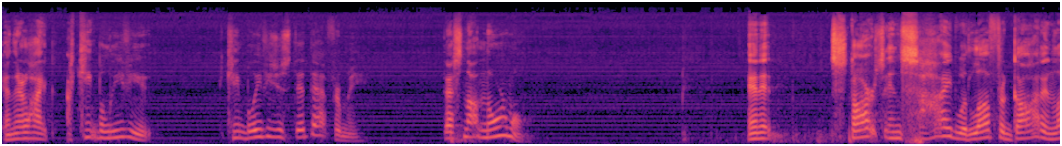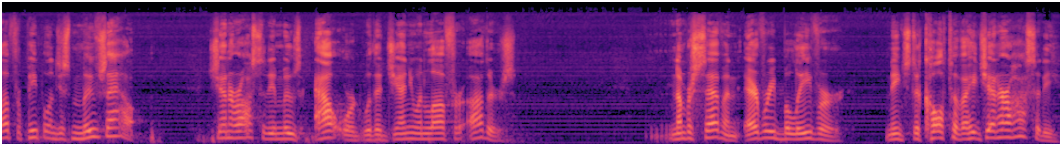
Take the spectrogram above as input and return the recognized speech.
And they're like, I can't believe you. I can't believe you just did that for me. That's not normal. And it starts inside with love for God and love for people and just moves out. Generosity moves outward with a genuine love for others. Number seven, every believer needs to cultivate generosity.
